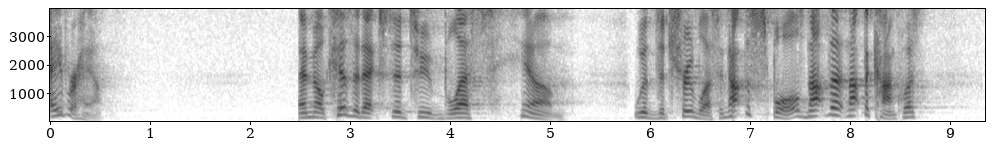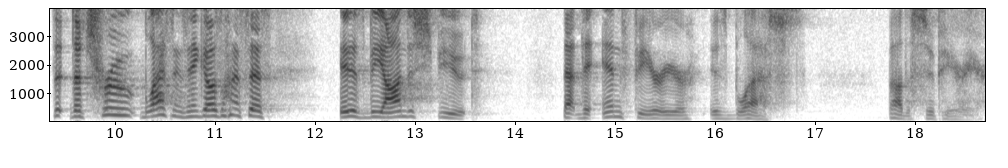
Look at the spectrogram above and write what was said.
Abraham. And Melchizedek stood to bless him with the true blessing, not the spoils, not the, not the conquest, the, the true blessings. And he goes on and says, It is beyond dispute that the inferior is blessed by the superior.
